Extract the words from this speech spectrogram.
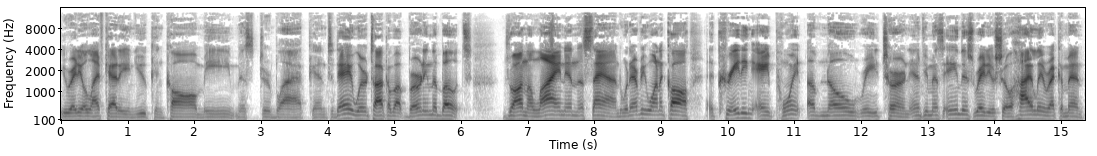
your radio life caddy, and you can call me Mr. Black. And today we're talking about burning the boats. Drawing a line in the sand, whatever you want to call, uh, creating a point of no return. And if you miss any of this radio show, highly recommend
